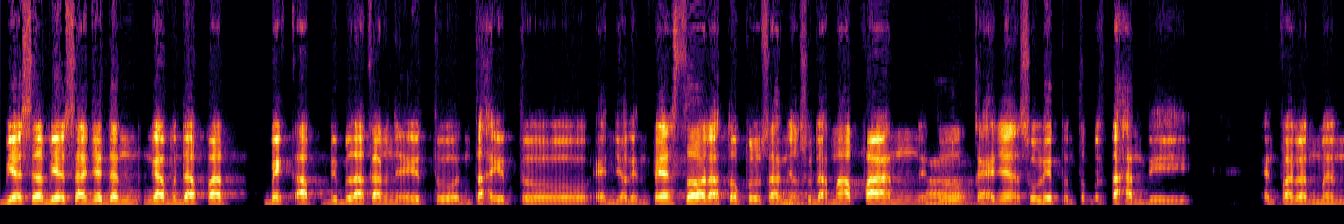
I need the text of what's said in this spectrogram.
biasa-biasa aja dan nggak mendapat backup di belakangnya itu entah itu angel investor atau perusahaan hmm. yang sudah mapan, hmm. itu kayaknya sulit untuk bertahan di environment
